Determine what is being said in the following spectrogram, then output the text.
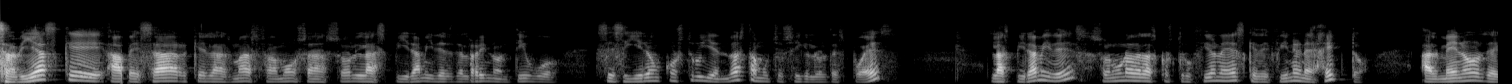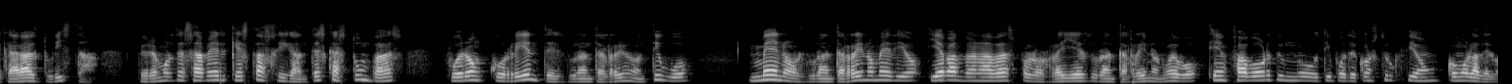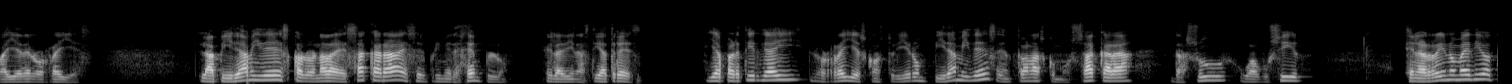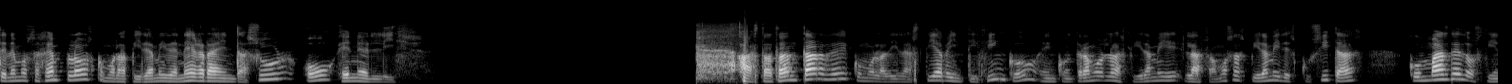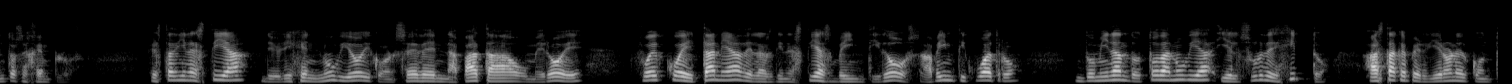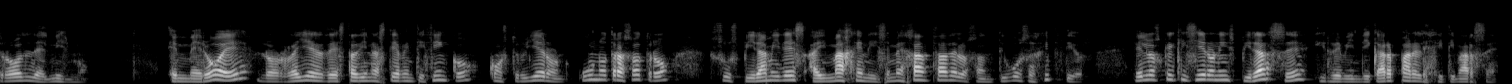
¿Sabías que, a pesar que las más famosas son las pirámides del Reino Antiguo, se siguieron construyendo hasta muchos siglos después? Las pirámides son una de las construcciones que definen a Egipto, al menos de cara al turista, pero hemos de saber que estas gigantescas tumbas fueron corrientes durante el Reino Antiguo menos durante el Reino Medio y abandonadas por los reyes durante el Reino Nuevo en favor de un nuevo tipo de construcción como la del Valle de los Reyes. La pirámide escalonada de Sácara es el primer ejemplo, en la dinastía III, y a partir de ahí los reyes construyeron pirámides en zonas como Sácara, Dasur o Abusir. En el Reino Medio tenemos ejemplos como la pirámide negra en Dasur o en el Lish. Hasta tan tarde como la dinastía 25 encontramos las, las, famosas pirámides cusitas con más de 200 ejemplos. Esta dinastía, de origen nubio y con sede en Napata o Meroe, fue coetánea de las dinastías 22 a 24, dominando toda Nubia y el sur de Egipto, hasta que perdieron el control del mismo. En Meroe, los reyes de esta dinastía 25 construyeron uno tras otro sus pirámides a imagen y semejanza de los antiguos egipcios, en los que quisieron inspirarse y reivindicar para legitimarse.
